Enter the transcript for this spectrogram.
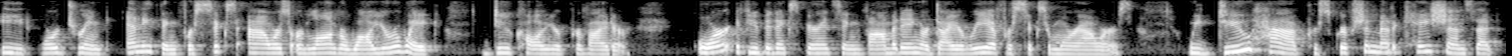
eat or drink anything for six hours or longer while you're awake, do call your provider or if you've been experiencing vomiting or diarrhea for six or more hours. We do have prescription medications that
